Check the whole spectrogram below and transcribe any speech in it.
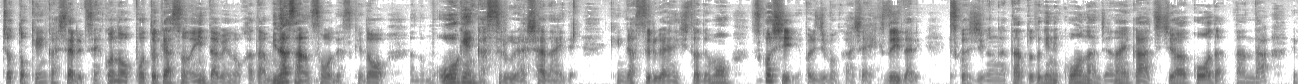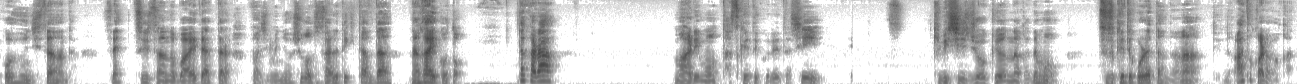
ちょっと喧嘩したりですね、このポッドキャストのインタビューの方は皆さんそうですけど、あの、大喧嘩するぐらい社内で、喧嘩するぐらいの人でも、少しやっぱり自分会社に引き継いだり、少し時間が経った時にこうなんじゃないか、父はこうだったんだ、こういう風にしてたんだ。ですね。辻さんの場合であったら、真面目にお仕事されてきたんだ。長いこと。だから、周りも助けてくれたし、厳しい状況の中でも続けてこれたんだなっていうの後から分かった。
